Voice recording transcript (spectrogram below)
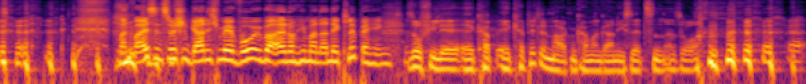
man weiß inzwischen gar nicht mehr, wo überall noch jemand an der Klippe hängt. So viele äh, Kap äh, Kapitelmarken kann man gar nicht setzen. Also. ja.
